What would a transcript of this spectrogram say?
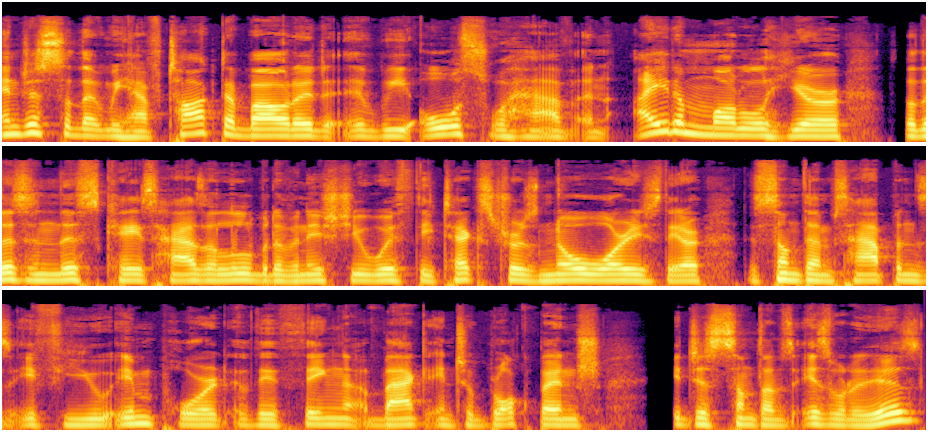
and just so that we have talked about it, eh, we also have an item model here. So this in this case has a little bit of an issue with the textures. No worries there. This sometimes happens if you import the thing back into Blockbench. It just sometimes is what it is.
